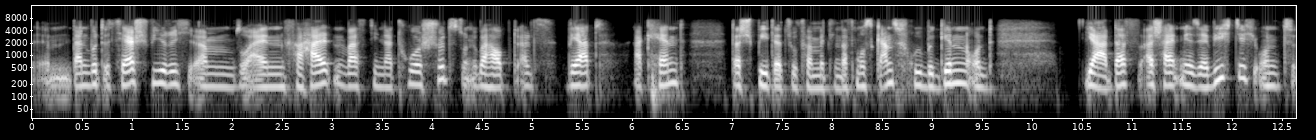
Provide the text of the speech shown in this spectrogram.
ähm, dann wird es sehr schwierig, ähm, so ein Verhalten, was die Natur schützt und überhaupt als Wert erkennt, das später zu vermitteln. Das muss ganz früh beginnen und ja, das erscheint mir sehr wichtig und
